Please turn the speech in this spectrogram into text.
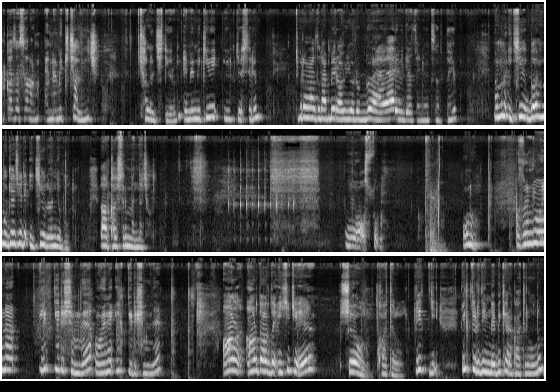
Arkadaşlar selam. MM2 Challenge. Challenge diyorum. MM2 ilk gösterim. 2016'dan beri oynuyorum. Böyle her video söylemek zorundayım. Ben bunu iki, ben bu gece de iki yıl önce buldum. Ve arkadaşlarım benden çaldı. Masum. Oğlum. Az önce oyuna ilk girişimde, oyuna ilk girişimde ar, arda arda iki kere şey oldum, katil oldum. İlk, ilk girdiğimde bir kere katil oldum.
